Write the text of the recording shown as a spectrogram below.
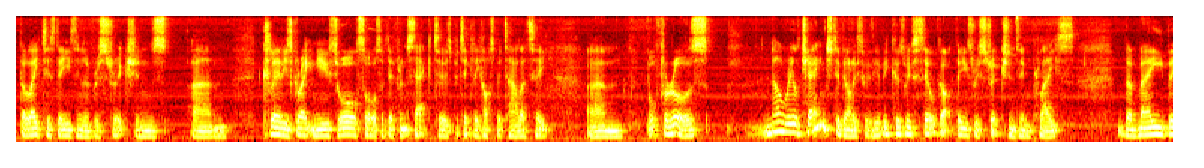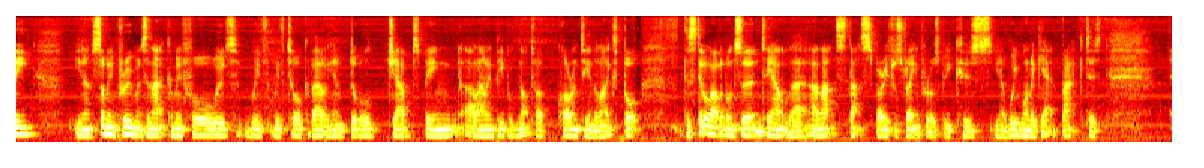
the latest easing of restrictions um, clearly is great news to all sorts of different sectors, particularly hospitality. Um, but for us, no real change, to be honest with you, because we've still got these restrictions in place. There may be, you know, some improvements in that coming forward with, with talk about, you know, double jabs being allowing people not to have quarantine and the likes. But there's still a lot of uncertainty out there, and that's that's very frustrating for us because you know we want to get back to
